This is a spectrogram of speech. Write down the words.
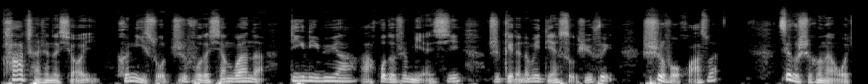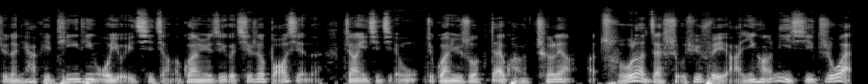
它产生的效益和你所支付的相关的低利率啊啊，或者是免息，只给了那么一点手续费，是否划算？这个时候呢，我觉得你还可以听一听我有一期讲的关于这个汽车保险的这样一期节目，就关于说贷款车辆啊，除了在手续费啊、银行利息之外，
